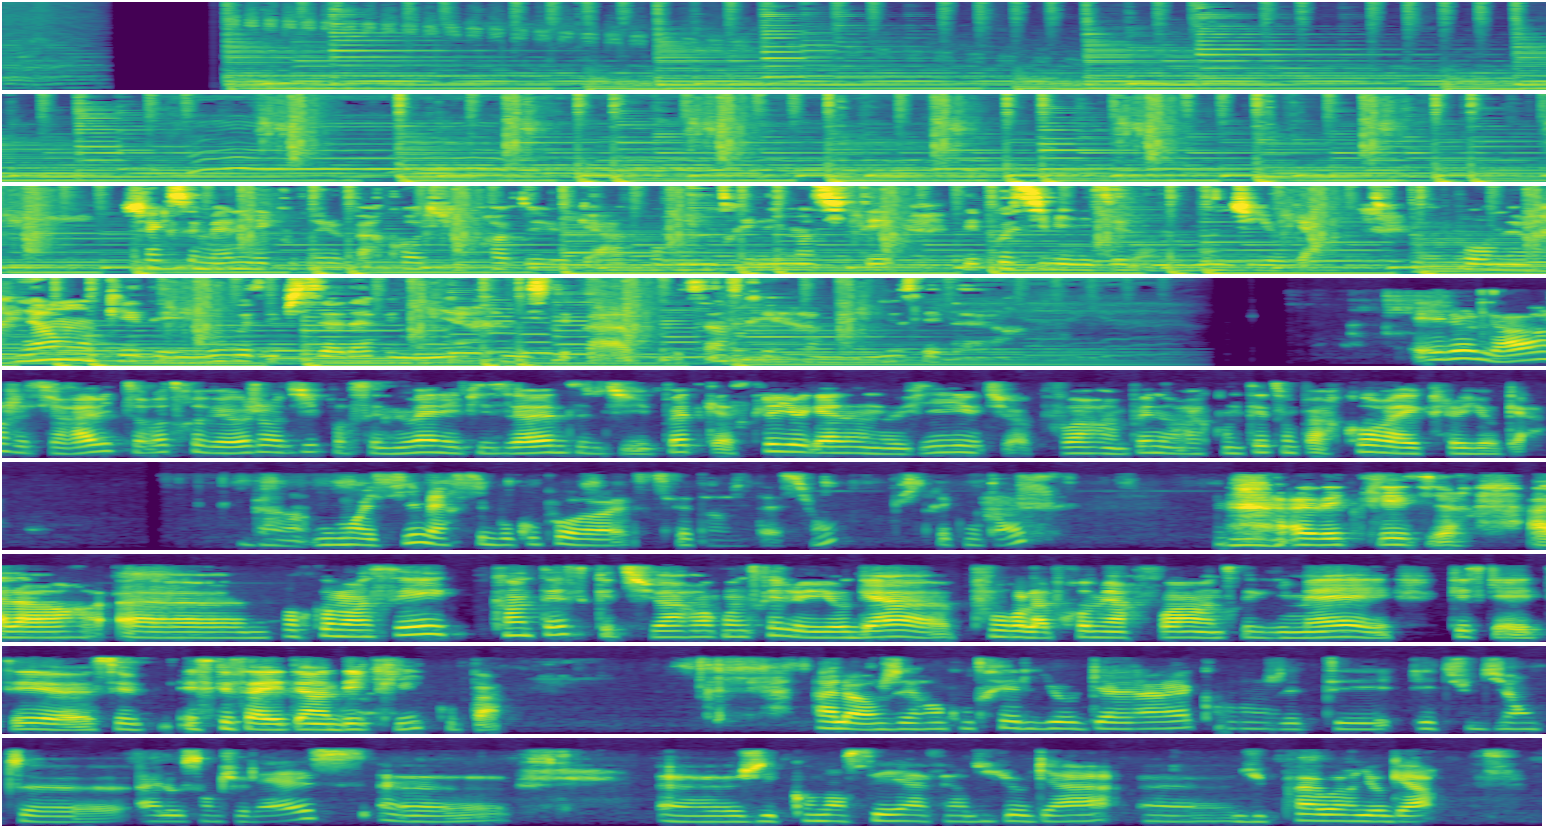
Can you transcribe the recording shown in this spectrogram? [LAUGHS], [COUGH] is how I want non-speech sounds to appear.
Le parcours d'une prof de yoga pour vous montrer l'immensité des possibilités dans le monde du yoga. Pour ne rien manquer des nouveaux épisodes à venir, n'hésitez pas à vous inscrire à ma newsletter. Hello Laure, je suis ravie de te retrouver aujourd'hui pour ce nouvel épisode du podcast Le Yoga dans nos vies où tu vas pouvoir un peu nous raconter ton parcours avec le yoga. Ben, moi aussi, merci beaucoup pour euh, cette invitation. Je suis très contente. [LAUGHS] Avec plaisir. Alors, euh, pour commencer, quand est-ce que tu as rencontré le yoga euh, pour la première fois, entre guillemets, et euh, ce- est-ce que ça a été un déclic ou pas? Alors, j'ai rencontré le yoga quand j'étais étudiante à Los Angeles. J'ai commencé à faire du yoga, du power yoga.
